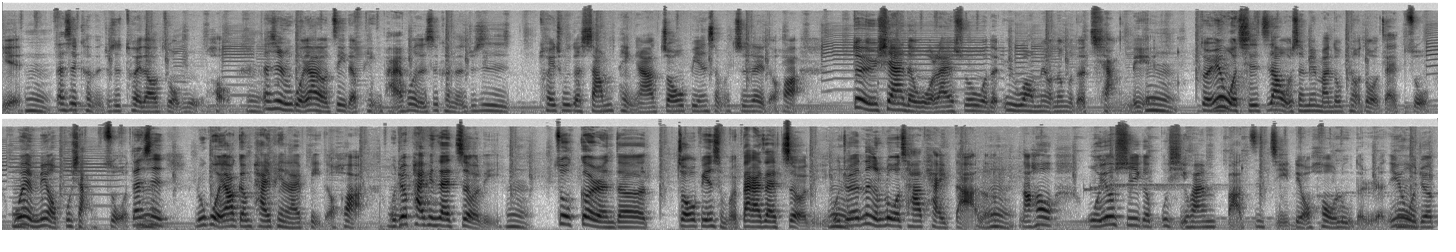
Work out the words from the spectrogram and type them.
业。嗯嗯，但是可能就是退到做幕后。嗯但是如果要有自己的品牌，或者是可能就是推出一个商品啊、周边什么之类的话，对于现在的我来说，我的欲望没有那么的强烈。嗯对，因为我其实知道我身边蛮多朋友都有在做，我也没有不想做。但是如果要跟拍片来比的话，我觉得拍片在这里，嗯做个人的周边什么大概在这里，我觉得那个落差太大了。嗯然后我又是一个不喜欢把自己留后路的人，因为我觉得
